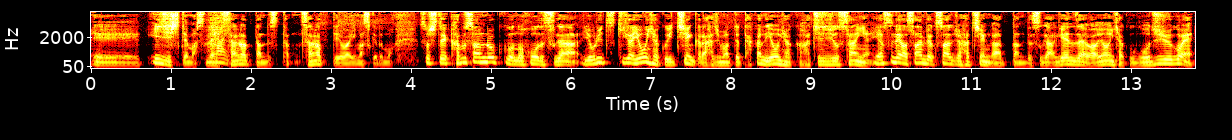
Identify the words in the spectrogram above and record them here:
えー、維持してますね、はい。下がったんです。下がってはいますけども。そして株365の方ですが、寄り付きが401円から始まって高値483円。安値は338円があったんですが、現在は455円。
